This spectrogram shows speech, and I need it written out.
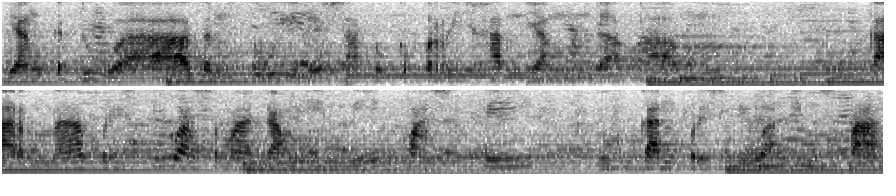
Yang kedua, tentu ini satu keperihan yang mendalam karena peristiwa semacam ini pasti bukan peristiwa instan.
